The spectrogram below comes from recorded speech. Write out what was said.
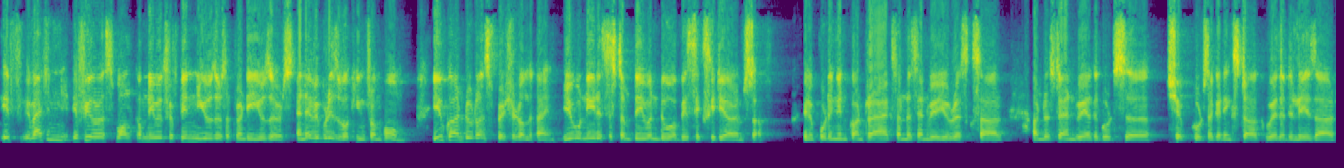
if imagine if you're a small company with 15 users or 20 users and everybody's working from home, you can't do it on spreadsheet all the time. You would need a system to even do a basic CTRM stuff you know, putting in contracts, understand where your risks are, understand where the goods, uh, shipped goods are getting stuck, where the delays are.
